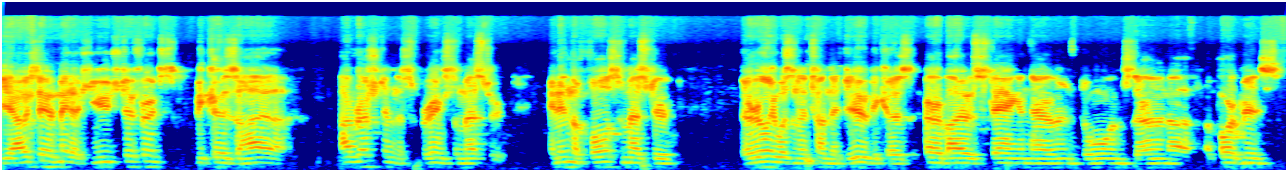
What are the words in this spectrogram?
Yeah, I would say it made a huge difference because I uh, I rushed in the spring semester, and in the fall semester, there really wasn't a ton to do because everybody was staying in their own dorms, their own uh, apartments,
